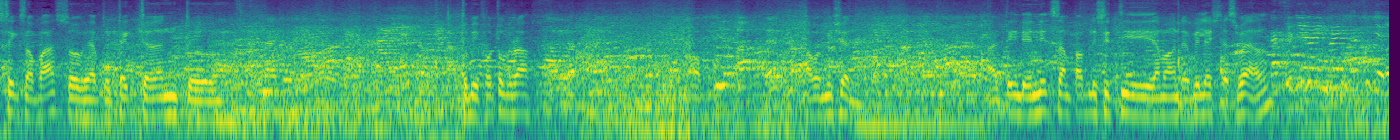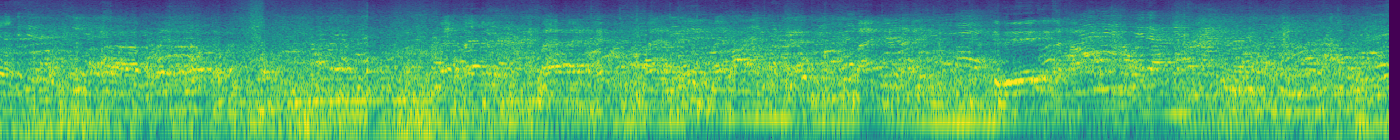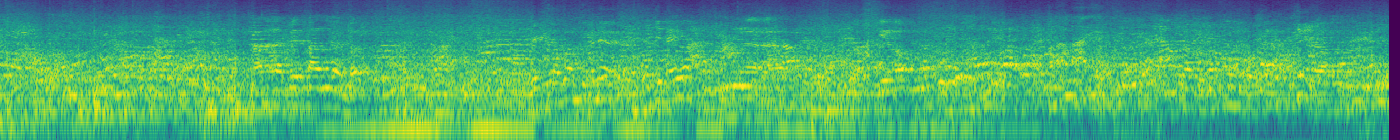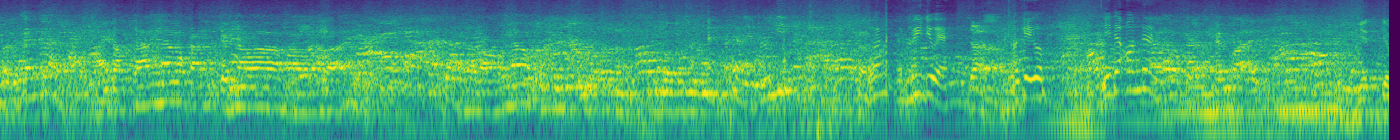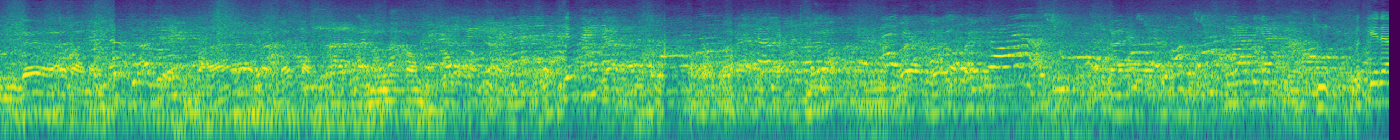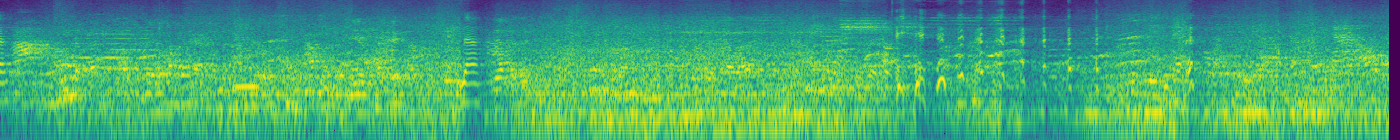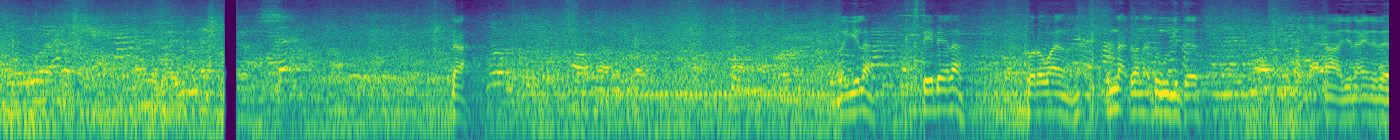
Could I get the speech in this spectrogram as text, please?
six of us, so we have to take turn to to be photographed of our mission. I think they need some publicity among the village as well. hai bên tan rồi bớt Hãy subscribe cho kênh Ghiền Mì Gõ Để không bỏ lỡ những video hấp dẫn eh? Okay go. Tidak on kan? dịch dùng cái bà này để chồng không Ya. Okey dah. Dah. Dah. Lagilah. Stay there lah. For a while. Penat dia nak tunggu kita. Ha, jenain ada.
